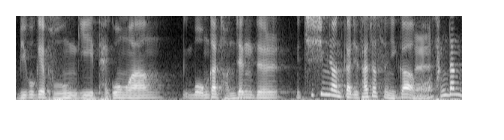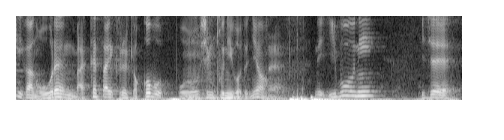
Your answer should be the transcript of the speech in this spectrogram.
미국의 부흥기, 대공황, 뭐 온갖 전쟁들 70년까지 사셨으니까 네. 뭐 상당 기간 오랜 마켓 사이클을 겪어보신 분이거든요. 네. 근데 이분이 이제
